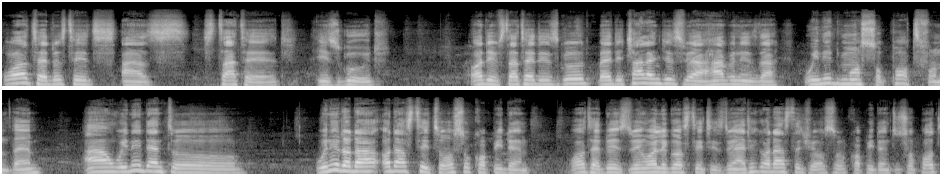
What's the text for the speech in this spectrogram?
what Edo State has started is good. What they've started is good, but the challenges we are having is that we need more support from them, and we need them to. We need other other states to also copy them. What Edo is doing, what Lagos State is doing. I think other states should also copy them to support,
